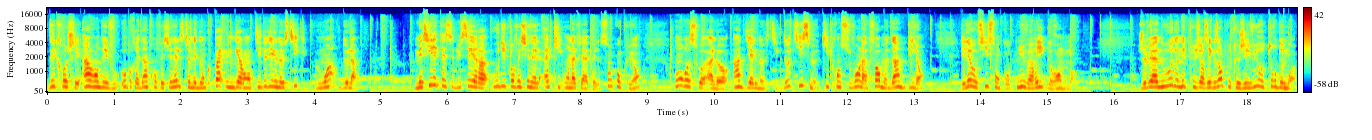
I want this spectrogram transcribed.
Décrocher un rendez-vous auprès d'un professionnel, ce n'est donc pas une garantie de diagnostic, loin de là. Mais si les tests du CRA ou du professionnel à qui on a fait appel sont concluants, on reçoit alors un diagnostic d'autisme qui prend souvent la forme d'un bilan. Et là aussi, son contenu varie grandement. Je vais à nouveau donner plusieurs exemples que j'ai vus autour de moi.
